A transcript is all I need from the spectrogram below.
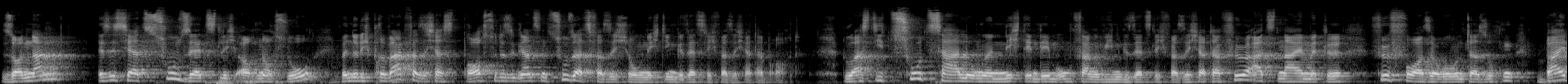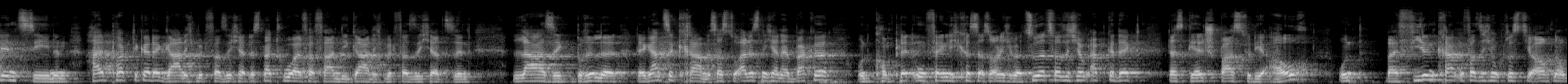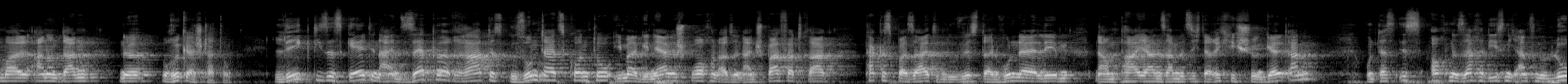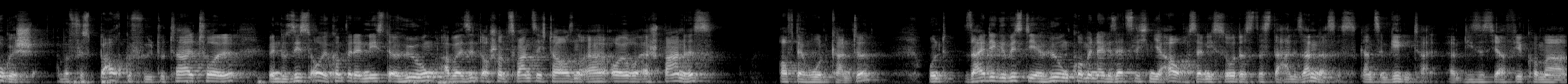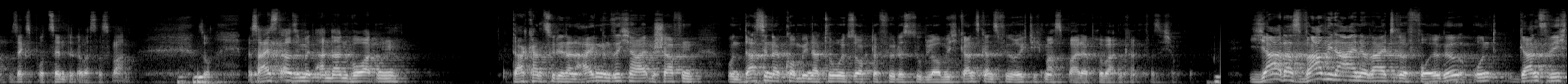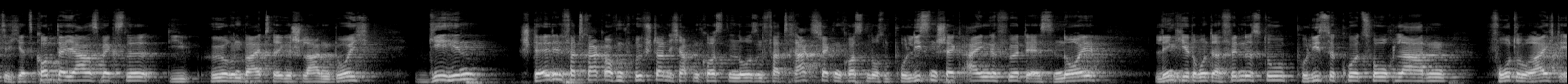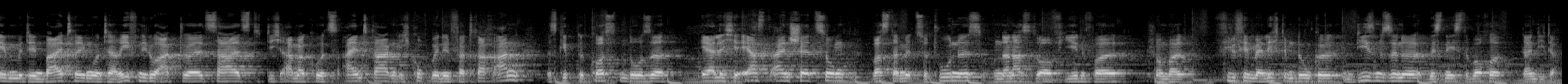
sondern es ist ja zusätzlich auch noch so, wenn du dich privat versicherst, brauchst du diese ganzen Zusatzversicherungen nicht, die ein gesetzlich Versicherter braucht. Du hast die Zuzahlungen nicht in dem Umfang wie ein gesetzlich Versicherter für Arzneimittel, für Vorsorgeuntersuchungen bei den Zähnen, Heilpraktiker, der gar nicht mitversichert ist, Naturheilverfahren, die gar nicht mitversichert sind, Lasik, Brille, der ganze Kram. Das hast du alles nicht an der Backe und komplett umfänglich kriegst du das auch nicht über Zusatzversicherung abgedeckt. Das Geld sparst du dir auch und bei vielen Krankenversicherungen kriegst du auch nochmal an und dann eine Rückerstattung. Leg dieses Geld in ein separates Gesundheitskonto, imaginär gesprochen, also in einen Sparvertrag, pack es beiseite und du wirst dein Wunder erleben. Nach ein paar Jahren sammelt sich da richtig schön Geld an. Und das ist auch eine Sache, die ist nicht einfach nur logisch, aber fürs Bauchgefühl total toll, wenn du siehst, oh, hier kommt wieder die nächste Erhöhung, aber es sind auch schon 20.000 Euro Ersparnis auf der hohen Kante. Und sei dir gewiss, die Erhöhungen kommen in der gesetzlichen ja auch. Es ist ja nicht so, dass das da alles anders ist. Ganz im Gegenteil. Wir haben dieses Jahr 4,6 Prozent oder was das waren. So. Das heißt also mit anderen Worten, da kannst du dir deine eigenen Sicherheiten schaffen. Und das in der Kombinatorik sorgt dafür, dass du, glaube ich, ganz, ganz viel richtig machst bei der privaten Krankenversicherung. Ja, das war wieder eine weitere Folge und ganz wichtig, jetzt kommt der Jahreswechsel, die höheren Beiträge schlagen durch. Geh hin, Stell den Vertrag auf den Prüfstand. Ich habe einen kostenlosen Vertragscheck, einen kostenlosen Policencheck eingeführt. Der ist neu. Link hier drunter findest du. Police kurz hochladen. Foto reicht eben mit den Beiträgen und Tarifen, die du aktuell zahlst. Dich einmal kurz eintragen. Ich gucke mir den Vertrag an. Es gibt eine kostenlose, ehrliche Ersteinschätzung, was damit zu tun ist. Und dann hast du auf jeden Fall schon mal viel, viel mehr Licht im Dunkel. In diesem Sinne, bis nächste Woche. Dein Dieter.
